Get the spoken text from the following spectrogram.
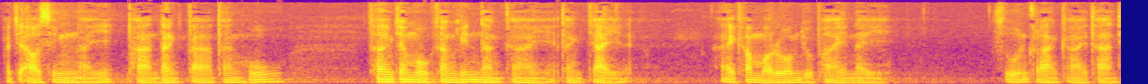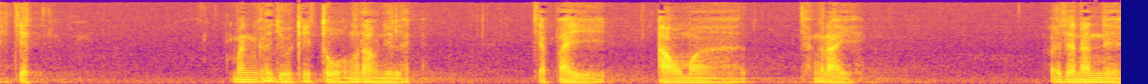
ว่าจะเอาสิ่งไหนผ่านทางตาทางหูทางจมูกทางลิ้นทางกายทางใจ ให้คำมารวมอยู่ภายใน ศูนย์กลางกายฐานที่เจ็ดมันก็อยู่ที่ตัวของเรานี่แหละ จะไปเอามาอย่างไร ราะฉะนั้นเนี่ย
